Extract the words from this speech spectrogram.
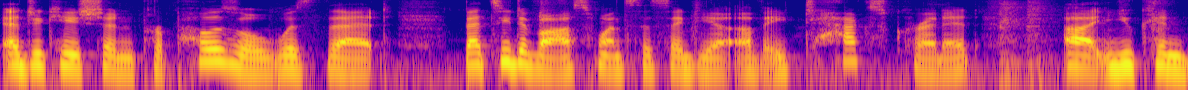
education proposal was that Betsy DeVos wants this idea of a tax credit. Uh, you can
